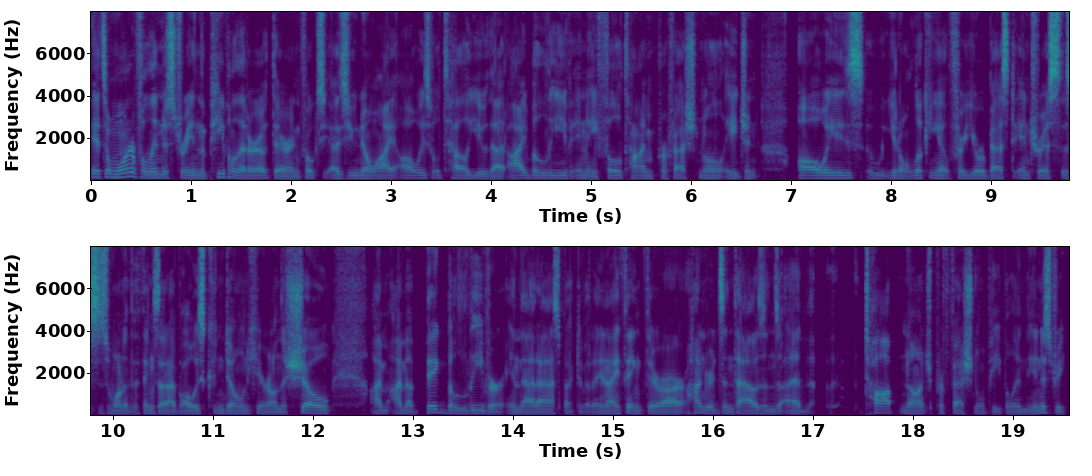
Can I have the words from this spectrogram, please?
It's a wonderful industry, and the people that are out there, and folks, as you know, I always will tell you that I believe in a full-time professional agent, always, you know, looking out for your best interests. This is one of the things that I've always condoned here on the show. I'm, I'm a big believer in that aspect of it. And I think there are hundreds and thousands of top notch professional people in the industry.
